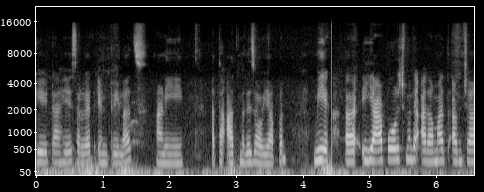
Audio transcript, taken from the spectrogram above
गेट आहे सगळ्यात एंट्रीलाच आणि आता आतमध्ये जाऊया आपण. मी एक या पोर्चमध्ये आरामात आमच्या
